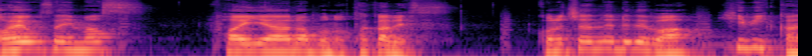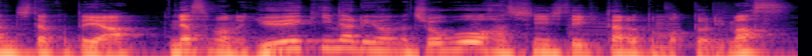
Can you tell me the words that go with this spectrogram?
おはようございます。Fire Lab のタカです。このチャンネルでは日々感じたことや皆様の有益になるような情報を発信していけたらと思っております。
